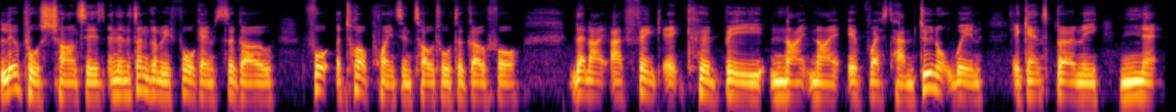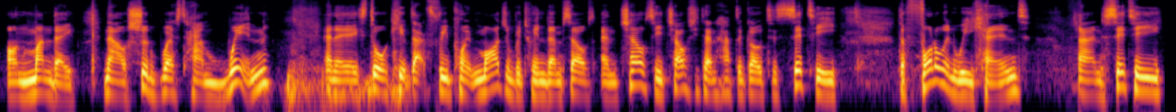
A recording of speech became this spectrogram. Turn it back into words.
Liverpool's chances. And then there's only going to be four games to go, four, uh, 12 points in total to go for then I, I think it could be night night if West Ham do not win against Burnley net on Monday. Now, should West Ham win and they still keep that three point margin between themselves and Chelsea, Chelsea then have to go to City the following weekend and City,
